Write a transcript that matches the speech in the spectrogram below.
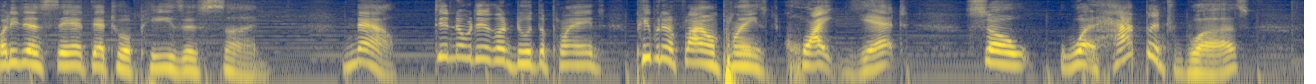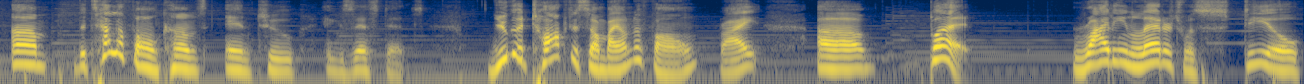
but he just said that to appease his son. Now, didn't know what they were going to do with the planes. People didn't fly on planes quite yet. So what happened was um, the telephone comes into existence you could talk to somebody on the phone, right? Uh, but writing letters was still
